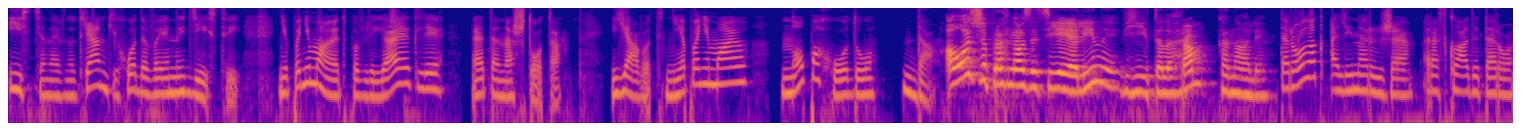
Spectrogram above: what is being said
истинной внутрянки хода военных действий, не понимают, повлияет ли это на что-то. Я вот не понимаю, но походу да. А отже, прогнози цієї Аліни в її телеграм-каналі. Таролог Алина Рыжая. Расклады Таро.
